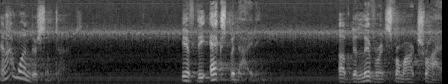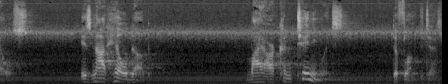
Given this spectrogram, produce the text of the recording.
And I wonder sometimes if the expediting of deliverance from our trials is not held up by our continuance to flunk the test.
